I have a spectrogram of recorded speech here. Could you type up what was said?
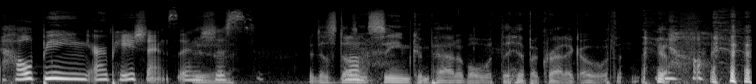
helping our patients. And it's just. It just doesn't seem compatible with the Hippocratic Oath. yeah.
